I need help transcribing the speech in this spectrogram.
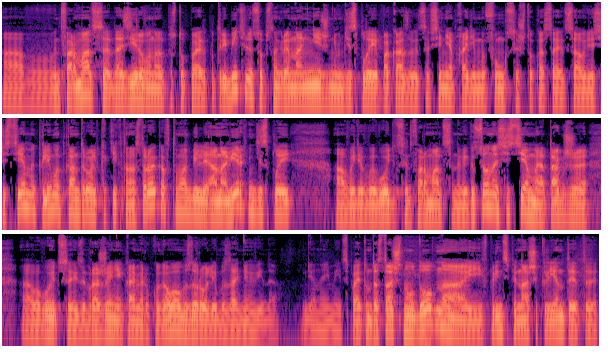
информация дозированно поступает потребителю. Собственно говоря, на нижнем дисплее показываются все необходимые функции, что касается аудиосистемы, климат-контроль, каких-то настроек автомобиля, а на верхний дисплей а, выводится информация навигационной системы, а также а, выводится изображение камеры кругового обзора либо заднего вида где она имеется. Поэтому достаточно удобно, и, в принципе, наши клиенты, это,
